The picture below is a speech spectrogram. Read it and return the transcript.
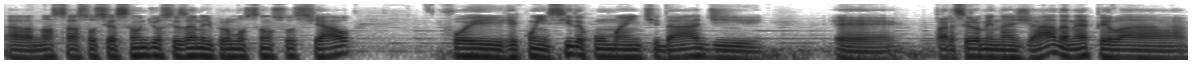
a nossa Associação Diocesana de Promoção Social foi reconhecida como uma entidade é, para ser homenageada né, pela,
